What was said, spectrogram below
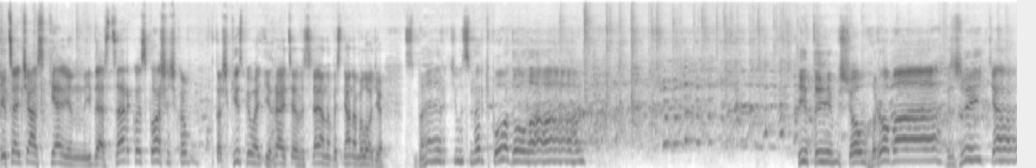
І в цей час Кевін йде з церкви з кошечком, пташки співають і грається весняна, весняна мелодія. Смертю смерть подолав. І тим, що в гробах життя.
